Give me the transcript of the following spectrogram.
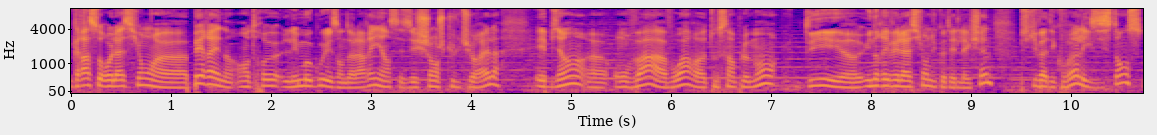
grâce aux relations euh, pérennes entre les Mogu et les Andalari, hein, ces échanges culturels, eh bien euh, on va avoir euh, tout simplement une révélation du côté de Leishen, puisqu'il va découvrir l'existence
